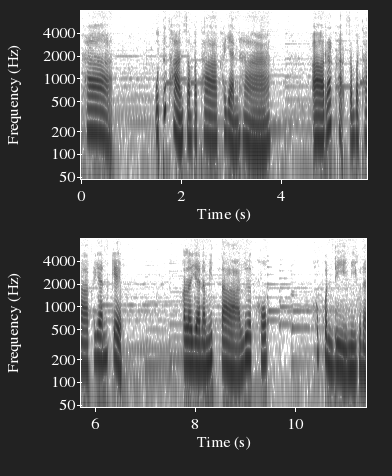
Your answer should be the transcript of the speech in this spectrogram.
ำค่า อุทธฐานสัมปทาขยันหา อารักขะสัมปทาขยันเก็บกัลยาณมิตรตาเลือกคบ บคนดีมีคุณ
